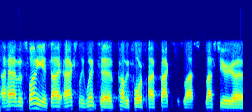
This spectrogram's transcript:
I have. What's funny is I actually went to probably four or five practices last last year uh,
